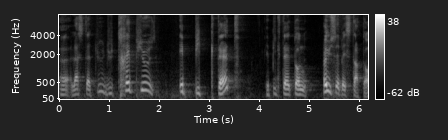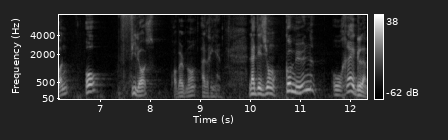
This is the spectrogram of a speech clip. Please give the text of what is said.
la statue du très pieux Épictète, Épictèton Eusebestaton, au Philos, probablement Adrien. L'adhésion commune aux règles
